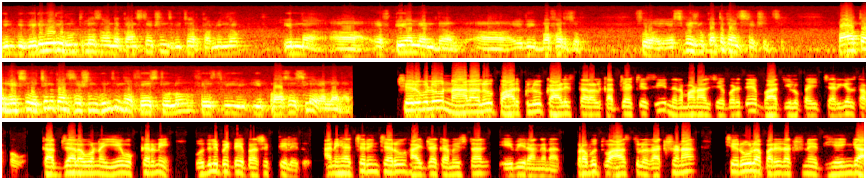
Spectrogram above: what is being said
Will be very very ruthless on the constructions which are coming up in FTL and ఇది బఫర్ జోన్ సో ఎస్పెషల్ కొత్త కన్స్ట్రక్షన్స్ పాత నెక్స్ట్ వచ్చిన కన్స్ట్రక్షన్ గురించి ఇంకా ఫేజ్ టూలో ఫేజ్ త్రీ ఈ ప్రాసెస్లో వెళ్ళాలి. చెరువులు నాలాలు పార్కులు ఖాళీ స్థలాలు కబ్జా చేసి నిర్మాణాలు చేపడితే బాధ్యులపై చర్యలు తప్పవు. కబ్జాలో ఉన్న ఏ ఒక్కరిని వదిలిపెట్టే ప్రసక్తి లేదు అని హెచ్చరించారు హైడ్రా కమిషనర్ ఏవి రంగనాథ్. ప్రభుత్వ ఆస్తుల రక్షణ చెరువుల పరిరక్షణే ధ్యేయంగా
